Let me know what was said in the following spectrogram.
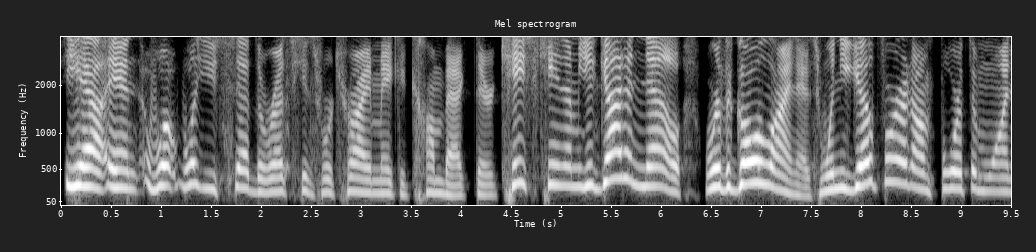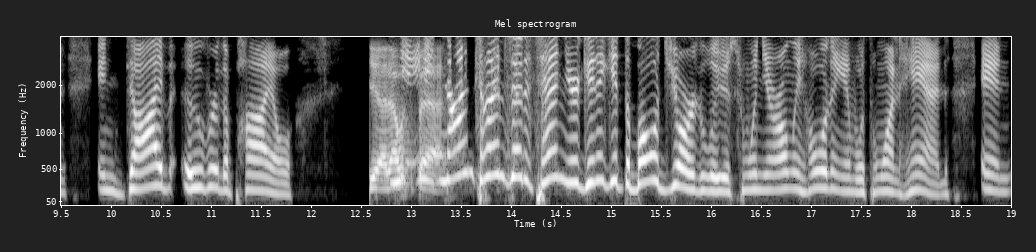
Yeah, and what what you said, the Redskins were trying to make a comeback there. Case Keenum, you got to know where the goal line is. When you go for it on fourth and one and dive over the pile, yeah, that was bad. Nine times out of ten, you're gonna get the ball jarred loose when you're only holding it with one hand. And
